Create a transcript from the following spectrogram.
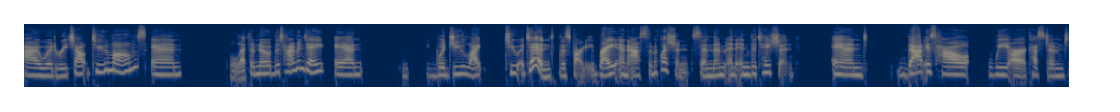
I would reach out to the moms and let them know of the time and date. And would you like to attend this party, right? And ask them a question, send them an invitation. And that is how we are accustomed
